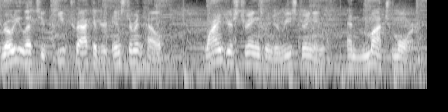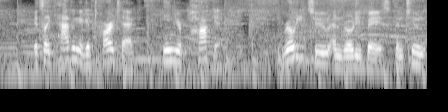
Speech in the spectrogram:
Roadie lets you keep track of your instrument health, wind your strings when you're restringing, and much more. It's like having a guitar tech in your pocket. Roadie 2 and Roadie Bass can tune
